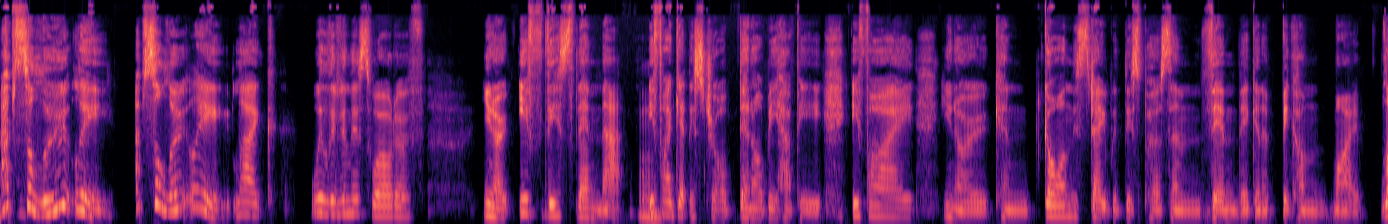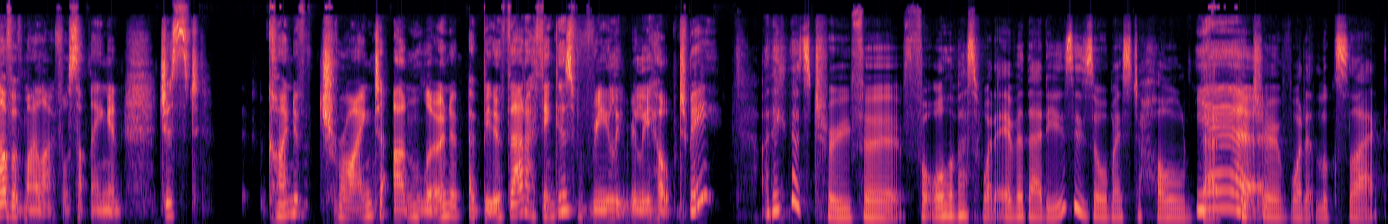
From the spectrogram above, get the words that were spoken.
absolutely. Absolutely. Like, we live in this world of, you know, if this, then that. Mm. If I get this job, then I'll be happy. If I, you know, can go on this date with this person, then they're going to become my love of my life or something. And just kind of trying to unlearn a, a bit of that, I think has really, really helped me. I think that's true for for all of us, whatever that is, is almost to hold yeah. that picture of what it looks like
